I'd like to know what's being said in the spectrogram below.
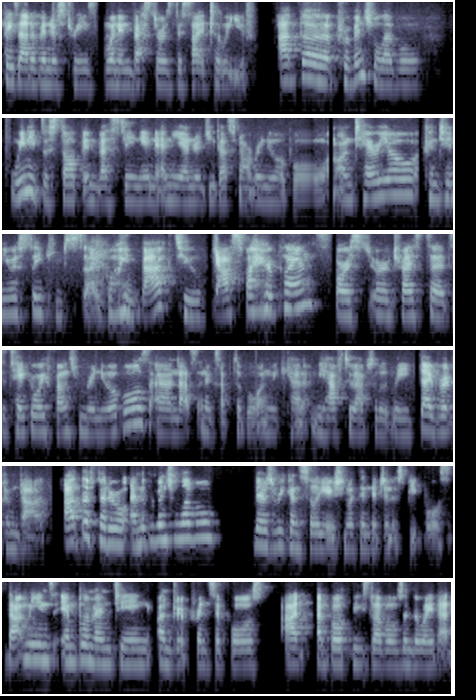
phase out of industries when investors decide to leave. At the provincial level, we need to stop investing in any energy that's not renewable. Ontario continuously keeps uh, going back to gas fired plants or, or tries to, to take away funds from renewables, and that's unacceptable. And we can't. we have to absolutely divert from that. At the federal and the provincial level, there's reconciliation with Indigenous peoples. That means implementing UNDRIP principles at, at both these levels in the way that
